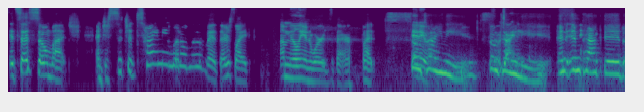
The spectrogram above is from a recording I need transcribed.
it says so much and just such a tiny little movement. There's like a million words there, but so anyway. tiny, so, so tiny. tiny, and impacted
